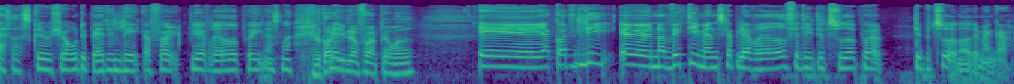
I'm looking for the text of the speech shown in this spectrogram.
altså skrive sjove debatindlæg, og folk bliver vrede på en og sådan noget. Kan du godt Men- lide, når folk bliver røde? Øh, jeg kan godt lide, øh, når vigtige mennesker bliver vrede, fordi det tyder på, at det betyder noget, det man gør.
